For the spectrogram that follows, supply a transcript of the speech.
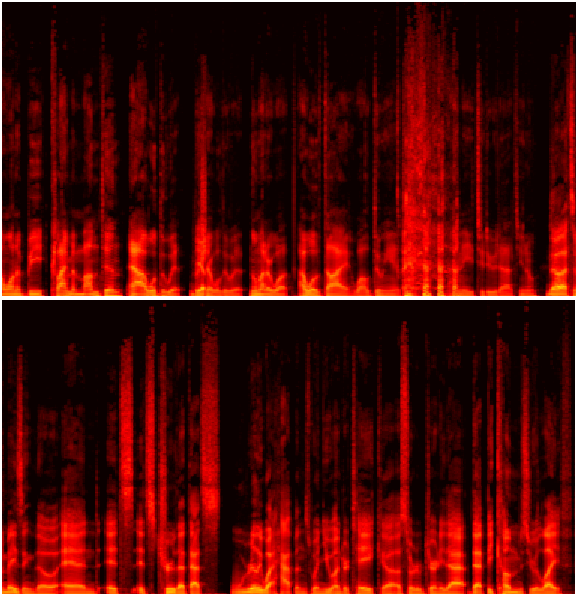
i want to be climb a mountain and i will do it. For Yep. sure i will do it. No matter what. I will die while doing it. I need to do that you know? No, that's amazing though, and it's it's true that that's really what happens when you undertake a, a sort of journey that that becomes your life.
